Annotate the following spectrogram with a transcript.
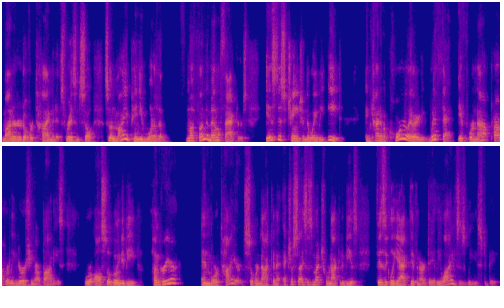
monitored over time and it's risen. So, so in my opinion, one of the fundamental factors is this change in the way we eat. And kind of a corollary with that, if we're not properly nourishing our bodies, we're also going to be hungrier and more tired. So we're not going to exercise as much. We're not going to be as physically active in our daily lives as we used to be.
